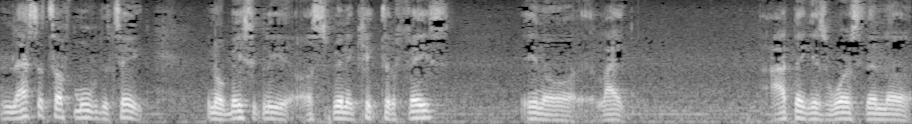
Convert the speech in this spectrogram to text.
and that's a tough move to take. you know, basically a spinning kick to the face. You know, like I think it's worse than the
